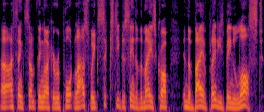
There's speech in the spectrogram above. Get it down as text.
uh, I think something like a report last week, sixty percent of the maize crop in the Bay of Plenty has been lost.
